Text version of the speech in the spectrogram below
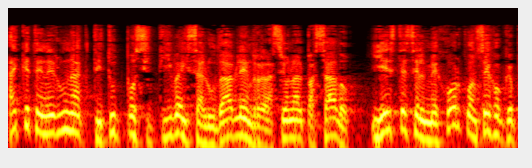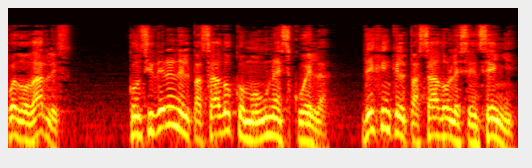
Hay que tener una actitud positiva y saludable en relación al pasado, y este es el mejor consejo que puedo darles. Consideren el pasado como una escuela. Dejen que el pasado les enseñe.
